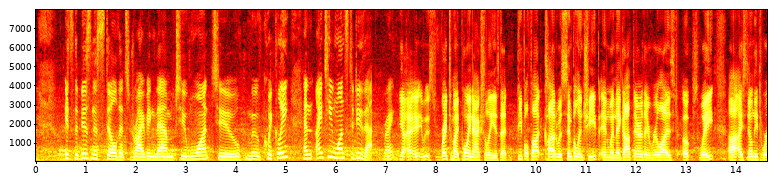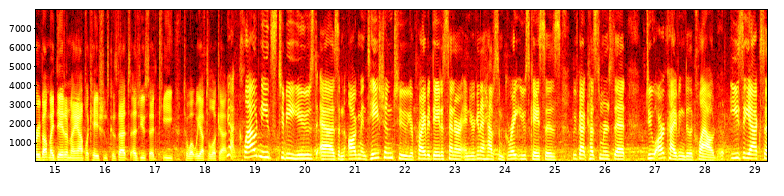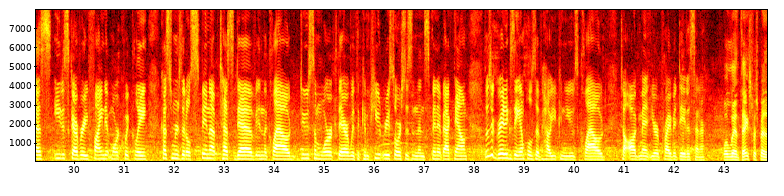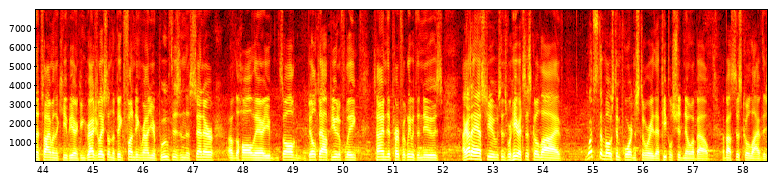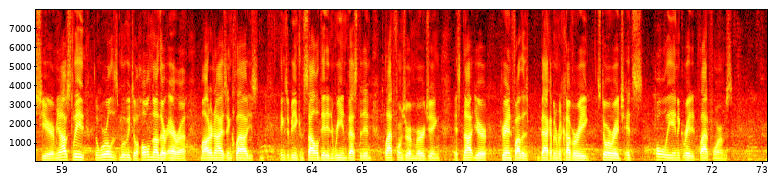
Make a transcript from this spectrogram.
it's the business still that's driving them to want to move quickly, and IT wants to do that, right? Yeah, it was right to my point actually, is that people thought cloud was simple and cheap, and when they got there, they realized, oops, wait, uh, I still need to worry about my data and my applications, because that's, as you said, key to what we have to look at. Yeah, cloud needs to be used as an augmentation to your private data center, and you're going to have some great use cases. We've got customers that do archiving to the cloud. Easy access, e-discovery, find it more quickly. Customers that'll spin up test dev in the cloud, do some work there with the compute resources and then spin it back down. Those are great examples of how you can use cloud to augment your private data center. Well Lynn, thanks for spending the time on the Cube here and congratulations on the big funding round. Your booth is in the center of the hall there. You, it's all built out beautifully, timed it perfectly with the news. I got to ask you, since we're here at Cisco Live, What's the most important story that people should know about, about Cisco Live this year? I mean, obviously, the world is moving to a whole nother era, modernizing cloud, things are being consolidated and reinvested in, platforms are emerging. It's not your grandfather's backup and recovery storage, it's wholly integrated platforms.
